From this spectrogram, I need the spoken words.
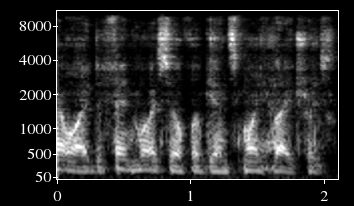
How I defend myself against my haters.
